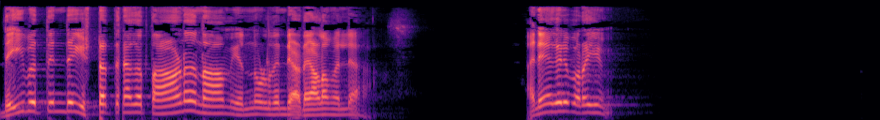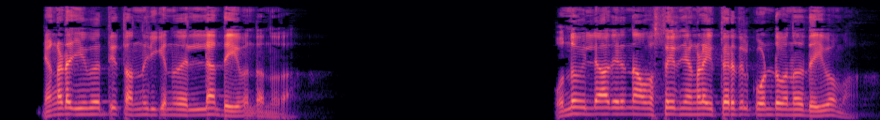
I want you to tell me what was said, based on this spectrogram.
ദൈവത്തിന്റെ ഇഷ്ടത്തിനകത്താണ് നാം എന്നുള്ളതിന്റെ അടയാളമല്ല. അനേകർ പറയും ഞങ്ങളുടെ ജീവിതത്തിൽ തന്നിരിക്കുന്നതെല്ലാം ദൈവം തന്നതാ. ഒന്നുമില്ലാതിരുന്ന അവസ്ഥയിൽ ഞങ്ങളെ ഇത്തരത്തിൽ കൊണ്ടുവന്നത് ദൈവമാണ്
